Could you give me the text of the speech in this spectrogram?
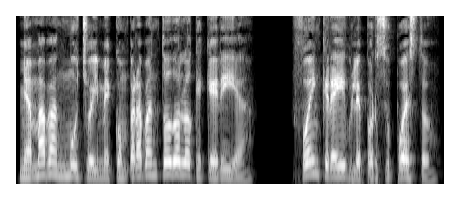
Me amaban mucho y me compraban todo lo que quería. Fue increíble, por supuesto.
